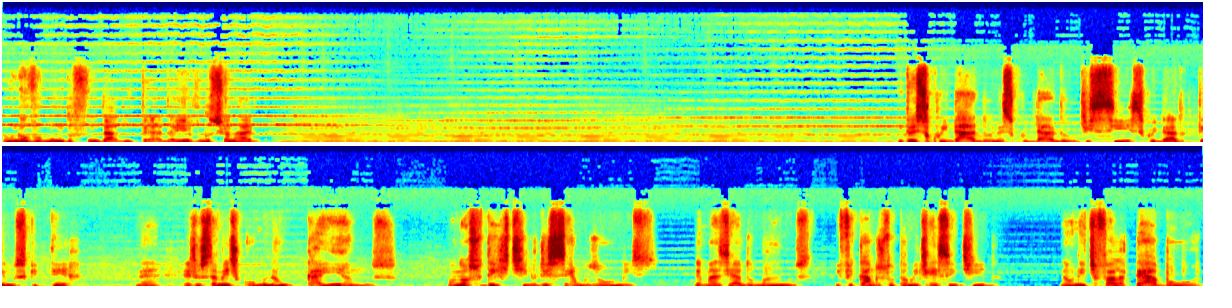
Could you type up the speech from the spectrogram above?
É um novo mundo fundado em terra, daí revolucionário Então esse cuidado, né, esse cuidado de si, esse cuidado que temos que ter, né, é justamente como não cairmos ao nosso destino de sermos homens demasiado humanos e ficarmos totalmente ressentidos. Não, Nietzsche fala terra boa,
